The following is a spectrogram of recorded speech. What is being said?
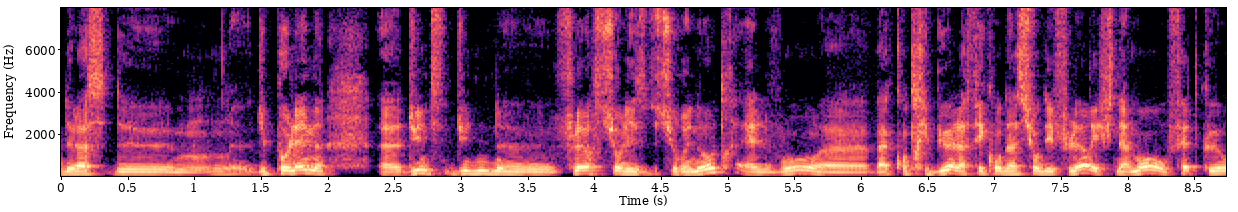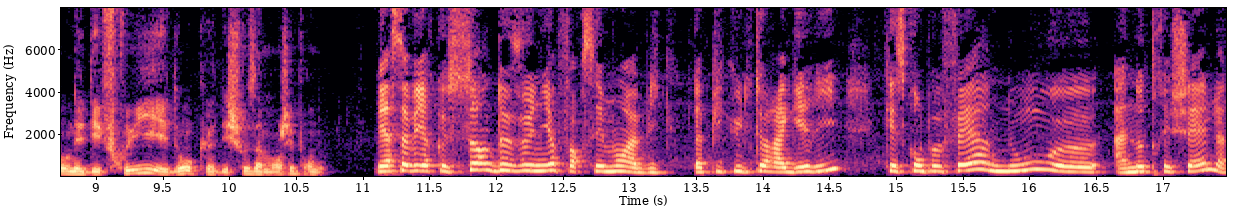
du pollen d'une fleur sur, les, sur une autre, elles vont bah, contribuer à la fécondation des fleurs et finalement au fait qu'on ait des fruits et donc des choses à manger pour nous. Bien, ça veut dire que sans devenir forcément apiculteur aguerri, qu'est-ce qu'on peut faire, nous, euh, à notre échelle,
